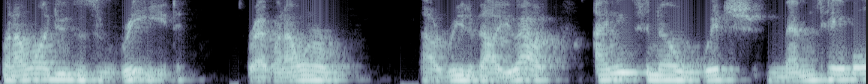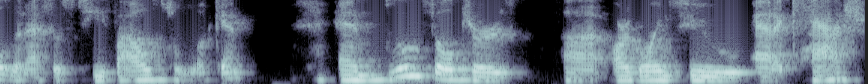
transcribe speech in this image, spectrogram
when I want to do this read, right, when I want to uh, read a value out, I need to know which mem tables and SST files to look in. And Bloom filters uh, are going to add a cache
